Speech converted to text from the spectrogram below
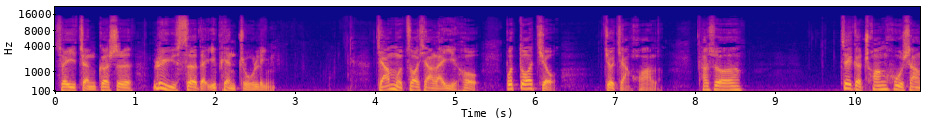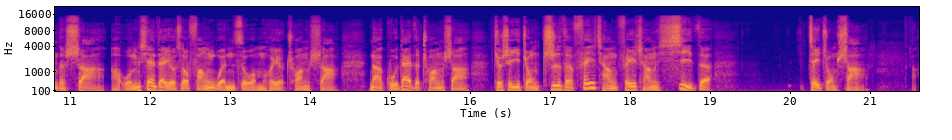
所以整个是绿色的一片竹林。贾母坐下来以后不多久就讲话了，他说。这个窗户上的纱啊，我们现在有时候防蚊子，我们会有窗纱。那古代的窗纱就是一种织的非常非常细的这种纱啊。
